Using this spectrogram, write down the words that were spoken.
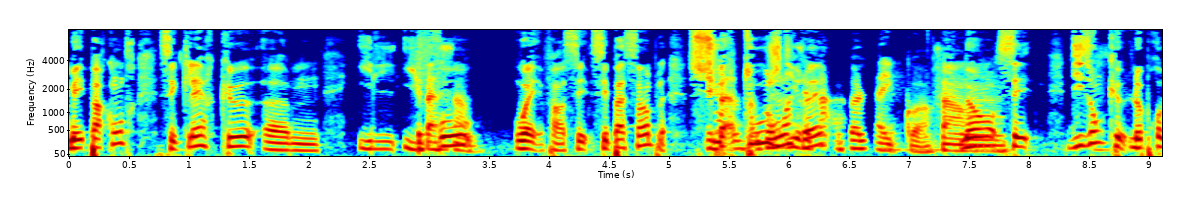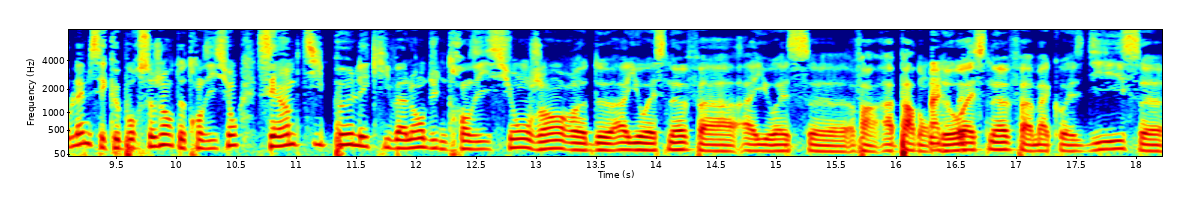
Mais par contre, c'est clair que euh, il, il faut. simple. Ouais, enfin c'est c'est pas simple. Pas- Surtout, je moi, dirais. pas Apple-like quoi. Enfin, Non, euh, c'est disons que le problème c'est que pour ce genre de transition, c'est un petit peu l'équivalent d'une transition genre de iOS 9 à iOS euh, enfin à, pardon, Mac de OS. OS 9 à macOS 10 euh,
